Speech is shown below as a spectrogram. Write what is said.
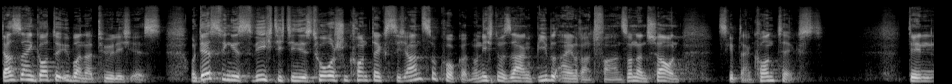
Das ist ein Gott, der übernatürlich ist. Und deswegen ist es wichtig, den historischen Kontext sich anzugucken und nicht nur sagen, Bibel Einrad fahren, sondern schauen, es gibt einen Kontext. Den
